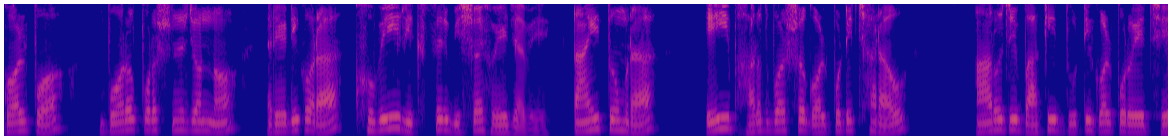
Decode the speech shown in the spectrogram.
গল্প বড় প্রশ্নের জন্য রেডি করা খুবই রিস্কের বিষয় হয়ে যাবে। তাই তোমরা এই ভারতবর্ষ গল্পটি ছাড়াও আরও যে বাকি দুটি গল্প রয়েছে,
